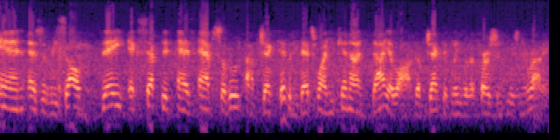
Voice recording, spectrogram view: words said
And as a result, they accept it as absolute objectivity. That's why you cannot dialogue objectively with a person who's neurotic.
